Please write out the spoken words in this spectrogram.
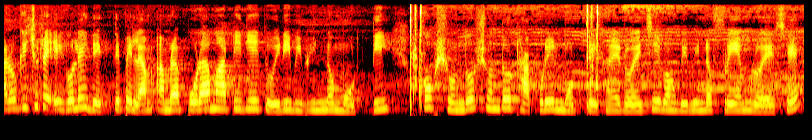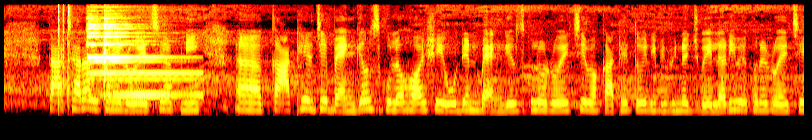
আরও কিছুটা এগোলেই দেখতে পেলাম, আমরা পোড়া মাটি দিয়ে তৈরি বিভিন্ন মূর্তি। খুব সুন্দর সুন্দর ঠাকুরের মূর্তি এখানে রয়েছে এবং বিভিন্ন ফ্রেম রয়েছে। তাছাড়াও এখানে রয়েছে আপনি কাঠের যে ব্যাঙ্গেলসগুলো হয়, সেই উডেন ব্যাঙ্গেলসগুলো রয়েছে এবং কাঠের তৈরি বিভিন্ন জুয়েলারিও এখানে রয়েছে।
